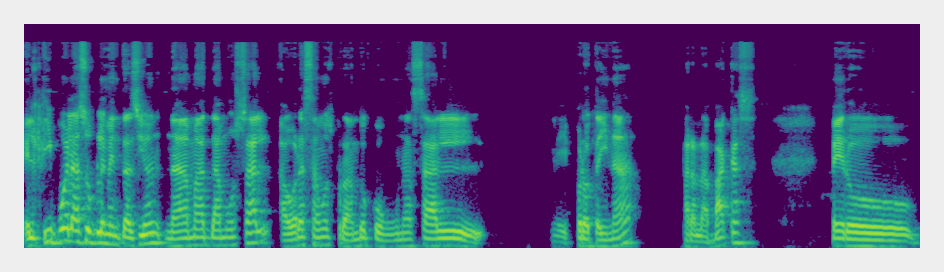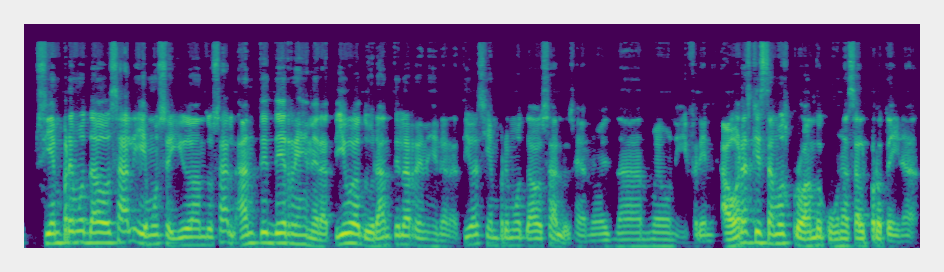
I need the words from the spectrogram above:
El tipo de la suplementación, nada más damos sal, ahora estamos probando con una sal eh, proteinada para las vacas, pero siempre hemos dado sal y hemos seguido dando sal. Antes de regenerativa, durante la regenerativa, siempre hemos dado sal, o sea, no es nada nuevo ni diferente. Ahora es que estamos probando con una sal proteinada.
